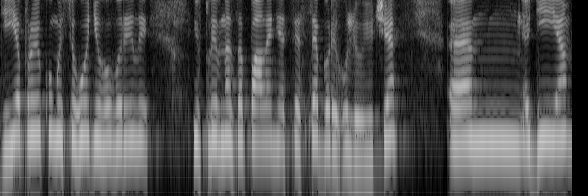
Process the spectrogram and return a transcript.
дія, про яку ми сьогодні говорили, і вплив на запалення це себорегулююча ем, дія.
